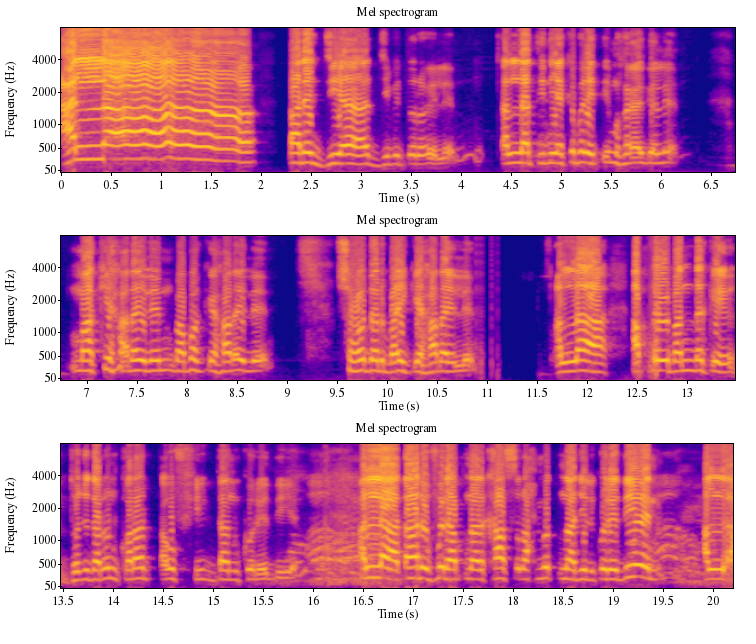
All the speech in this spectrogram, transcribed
আল্লাহ তারেক জিয়া জীবিত রইলেন। আল্লাহ তিনি একেবারে ইতিম হয়ে গেলেন। মাকে হারাইলেন, বাবাকে হারাইলেন, সহদর ভাইকে হারাইলেন। আল্লাহ আপনার এই বান্দাকে ধৈর্য ধারণ করার তাও ফিক দান করে দিয়ে আল্লাহ তার উপরে আপনার খাস রহমত নাজিল করে দিয়েন। আল্লাহ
